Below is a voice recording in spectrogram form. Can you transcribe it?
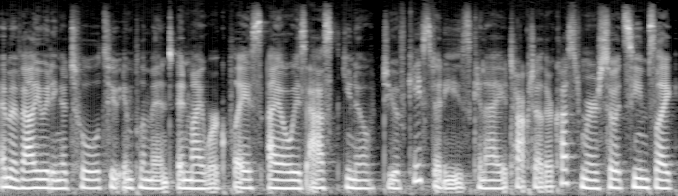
am evaluating a tool to implement in my workplace, I always ask, you know, do you have case studies? Can I talk to other customers? So it seems like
